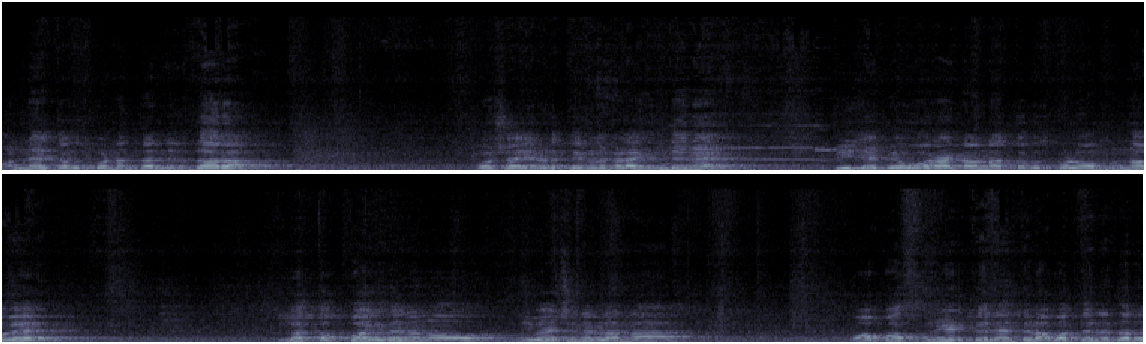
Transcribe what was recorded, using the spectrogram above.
ಮೊನ್ನೆ ತೆಗೆದುಕೊಂಡಂಥ ನಿರ್ಧಾರ ಬಹುಶಃ ಎರಡು ತಿಂಗಳುಗಳ ಹಿಂದೆನೇ ಬಿ ಜೆ ಪಿ ಹೋರಾಟವನ್ನು ತೆಗೆದುಕೊಳ್ಳುವ ಮುನ್ನವೇ ಇಲ್ಲ ತಪ್ಪಾಗಿದೆ ನಾನು ನಿವೇಶನಗಳನ್ನು ವಾಪಸ್ ನೀಡ್ತೇನೆ ಅಂತೇಳಿ ಅವತ್ತೇ ನಿರ್ಧಾರ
